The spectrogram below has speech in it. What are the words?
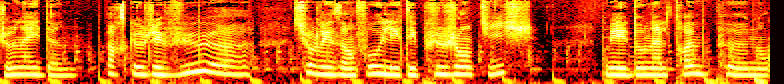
John Hayden. Parce que j'ai vu euh, sur les infos, il était plus gentil. Mais Donald Trump, euh, non.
